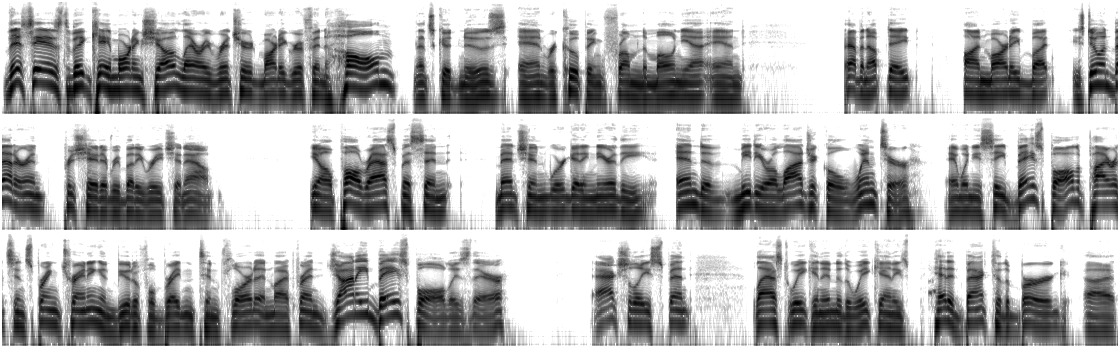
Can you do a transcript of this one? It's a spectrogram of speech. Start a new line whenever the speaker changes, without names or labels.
This is the Big K Morning Show. Larry Richert, Marty Griffin home. That's good news. And recouping from pneumonia. And I have an update on Marty, but he's doing better and appreciate everybody reaching out. You know, Paul Rasmussen mentioned we're getting near the end of meteorological winter and when you see baseball, the Pirates in spring training in beautiful Bradenton, Florida, and my friend Johnny Baseball is there. Actually, spent last week and into the weekend. He's headed back to the Burgh uh,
